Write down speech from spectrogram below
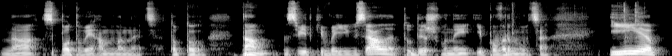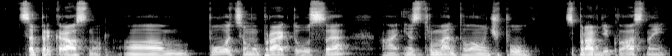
на спотовий гаманець. Тобто там, звідки ви їх взяли, туди ж вони і повернуться. І це прекрасно. Ем, По цьому проекту усе. Інструмент Launchpool справді класний.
